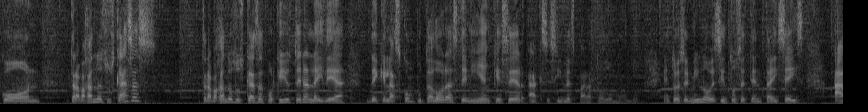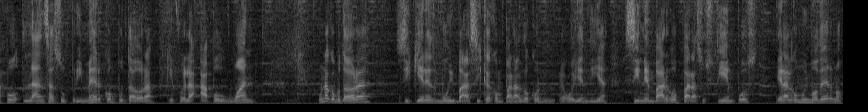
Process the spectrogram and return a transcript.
con trabajando en sus casas, trabajando en sus casas porque ellos tenían la idea de que las computadoras tenían que ser accesibles para todo el mundo. Entonces en 1976 Apple lanza su primer computadora que fue la Apple One. Una computadora si quieres, muy básica comparado con hoy en día. Sin embargo, para sus tiempos era algo muy moderno.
